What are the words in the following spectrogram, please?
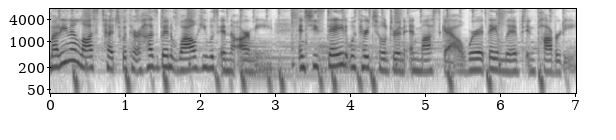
Marina lost touch with her husband while he was in the army, and she stayed with her children in Moscow, where they lived in poverty.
